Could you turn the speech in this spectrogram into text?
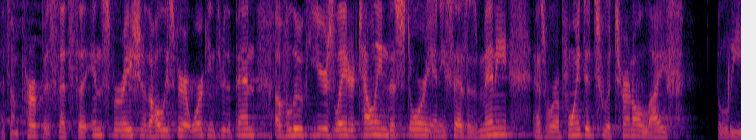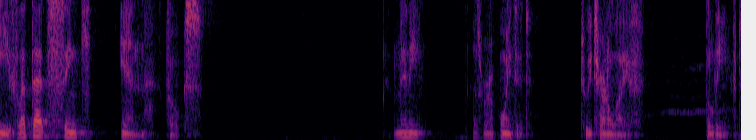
That's on purpose. That's the inspiration of the Holy Spirit working through the pen of Luke years later, telling the story. And he says, As many as were appointed to eternal life believed. Let that sink in, folks. Many as were appointed to eternal life believed.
